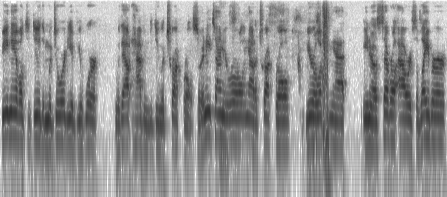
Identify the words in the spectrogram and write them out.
being able to do the majority of your work without having to do a truck roll. So anytime yes. you're rolling out a truck roll, you're looking at you know several hours of labor,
